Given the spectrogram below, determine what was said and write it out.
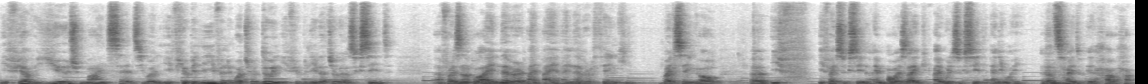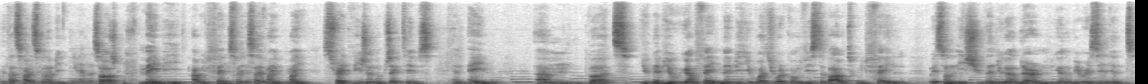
If you have a huge mindset, well, if you believe in what you're doing, if you believe that you're going to succeed. Uh, for example, I never I, I, I never think by saying oh uh, if if I succeed, I'm always like I will succeed anyway. That's how, it, how, how that's how it's gonna be. So maybe I will fail, so I just have my, my straight vision, objectives, and aim. Um, but you, maybe you're gonna fail, maybe what you were convinced about will fail, but it's not an issue. Then you're gonna learn, you're gonna be resilient.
